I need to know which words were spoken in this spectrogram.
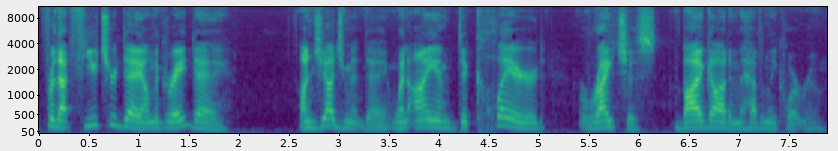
for that future day on the great day, on Judgment Day, when I am declared righteous by God in the heavenly courtroom.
